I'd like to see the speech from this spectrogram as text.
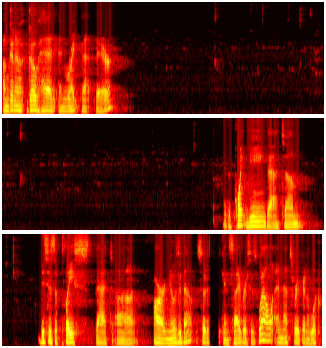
I'm going to go ahead and write that there. The point being that um, this is a place that uh, R knows about, so to speak, and Cyverse as well, and that's where you're going to look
